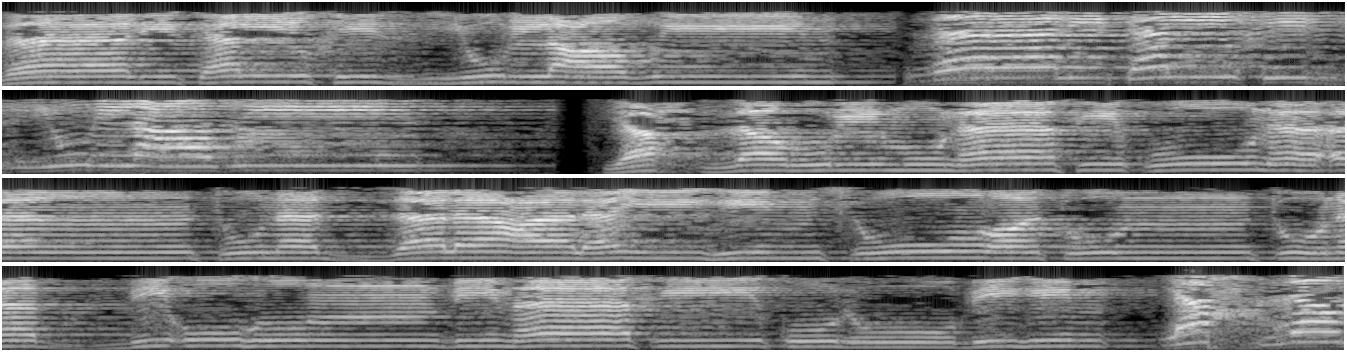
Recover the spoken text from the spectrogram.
ذلك الخزي العظيم ذلك الخزي العظيم يحذر المنافقون أن تنزل عليهم سورة تنبئهم بما في قلوبهم يحذر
